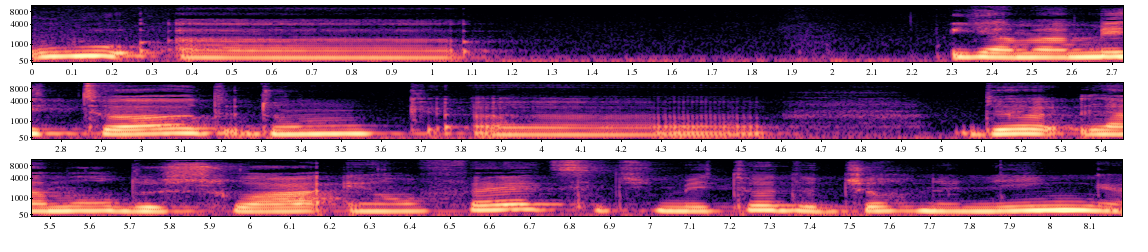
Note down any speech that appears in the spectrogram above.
où euh, il y a ma méthode donc de l'amour de soi. Et en fait, c'est une méthode de journaling,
